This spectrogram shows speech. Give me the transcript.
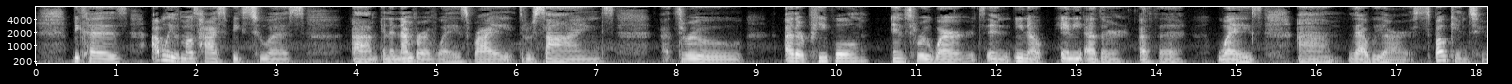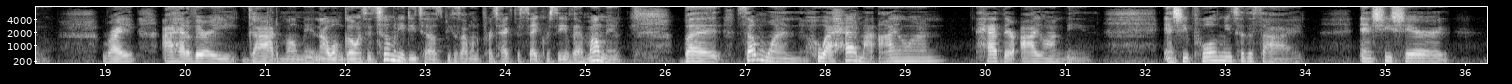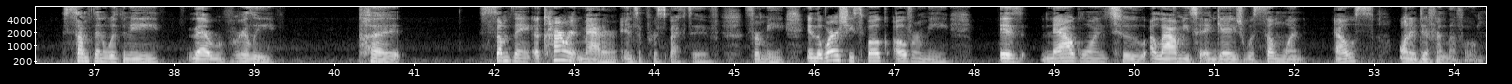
because I believe the Most High speaks to us um, in a number of ways, right? Through signs, uh, through other people, and through words, and you know, any other of the ways um, that we are spoken to. Right? I had a very God moment, and I won't go into too many details because I want to protect the sacredcy of that moment. But someone who I had my eye on had their eye on me and she pulled me to the side and she shared something with me that really put something, a current matter into perspective for me. And the words she spoke over me is now going to allow me to engage with someone else on a different level.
